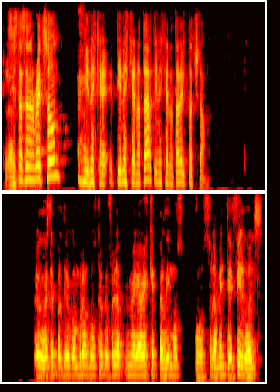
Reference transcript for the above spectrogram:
Claro. Si estás en el red zone, tienes que, tienes que anotar, tienes que anotar el touchdown. Luego, este partido con Broncos creo que fue la primera vez que perdimos por solamente field goals.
